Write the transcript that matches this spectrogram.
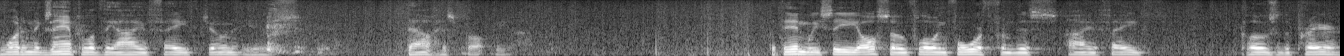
What an example of the eye of faith Jonah is. Thou hast brought me up. But then we see also flowing forth from this eye of faith, close of the prayer,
